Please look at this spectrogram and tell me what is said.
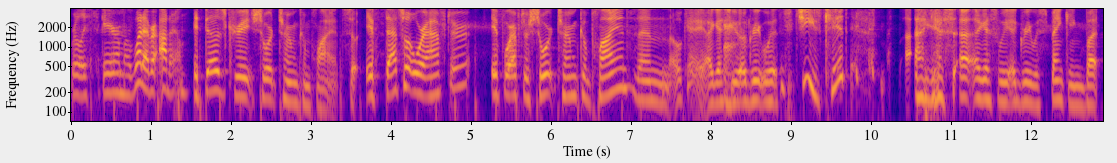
really scare them or whatever. I don't know. it does create short-term compliance. So if that's what we're after, if we're after short-term compliance, then okay, I guess you agree with. Geez, kid. I guess uh, I guess we agree with spanking, but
